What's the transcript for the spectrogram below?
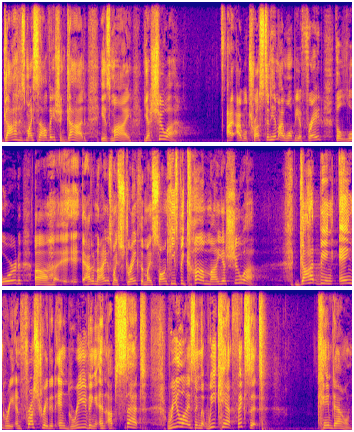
God is my salvation. God is my Yeshua. I, I, will trust in him. I won't be afraid. The Lord, uh, Adonai, is my strength and my song. He's become my Yeshua. God being angry and frustrated and grieving and upset, realizing that we can't fix it, came down,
